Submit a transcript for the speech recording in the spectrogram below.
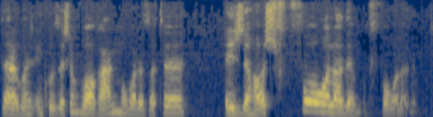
Dragon Inquisition واقعا مبارزات اژدهاش فوق العاده بود فوق العاده بود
